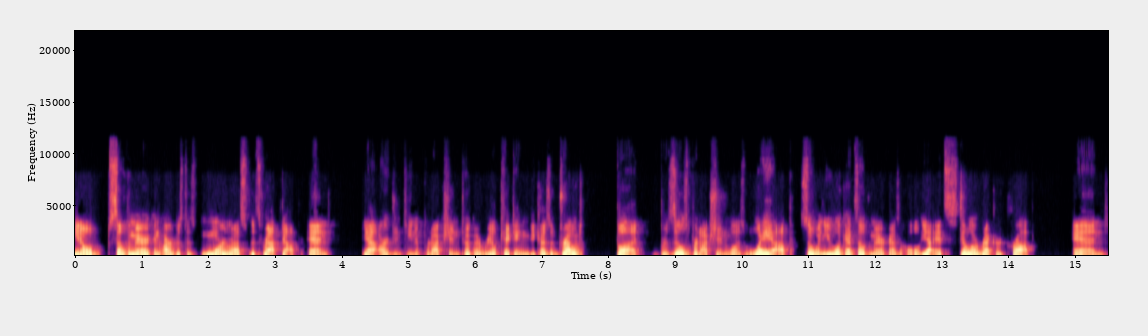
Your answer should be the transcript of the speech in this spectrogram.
you know, South American harvest is more or less it's wrapped up. And yeah, Argentina production took a real kicking because of drought but Brazil's production was way up. So when you look at South America as a whole, yeah, it's still a record crop. And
